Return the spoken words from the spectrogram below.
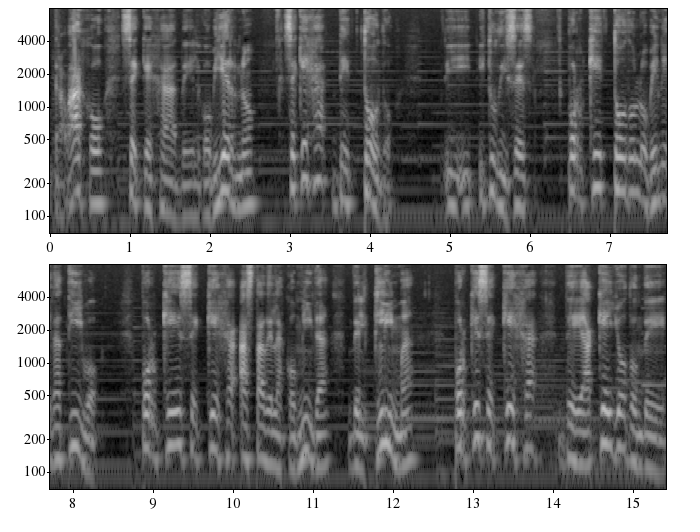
trabajo, se queja del gobierno, se queja de todo. Y, tú dices, ¿por qué todo lo ve negativo? ¿Por qué se queja hasta de la comida, del clima? ¿Por qué se queja de aquello donde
